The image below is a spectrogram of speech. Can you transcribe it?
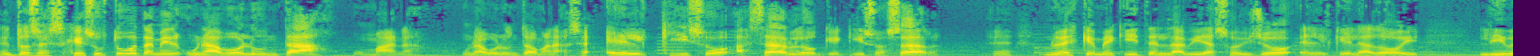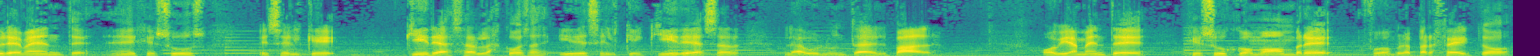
Entonces, Jesús tuvo también una voluntad humana, una voluntad humana. O sea, Él quiso hacer lo que quiso hacer. ¿eh? No es que me quiten la vida, soy yo el que la doy libremente. ¿eh? Jesús es el que quiere hacer las cosas y es el que quiere hacer la voluntad del Padre. Obviamente Jesús como hombre fue hombre perfecto,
